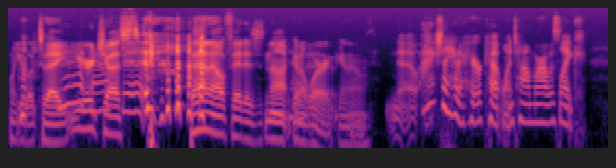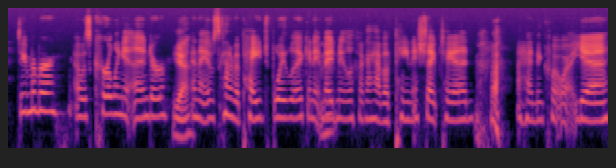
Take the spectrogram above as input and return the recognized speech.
what you look today? You're just that outfit is not gonna work. You know. No, I actually had a haircut one time where I was like, do you remember I was curling it under? Yeah. And it was kind of a page boy look, and it made Mm-hmm. me look like I have a penis shaped head. I had to quit. Where, yeah,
